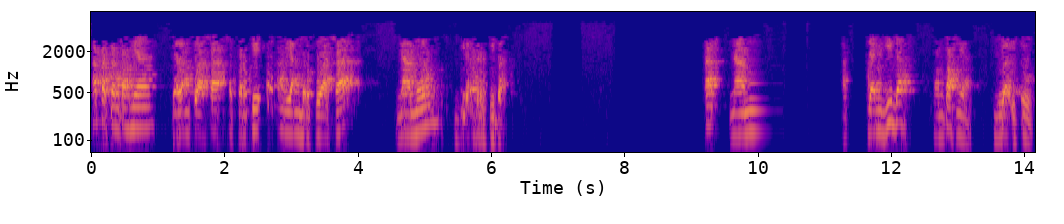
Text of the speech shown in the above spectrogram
Apa contohnya dalam puasa seperti orang yang berpuasa namun dia bergibah. Namun dan gibah contohnya dua itu.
